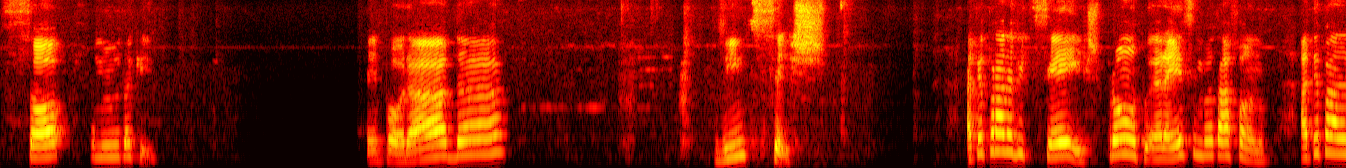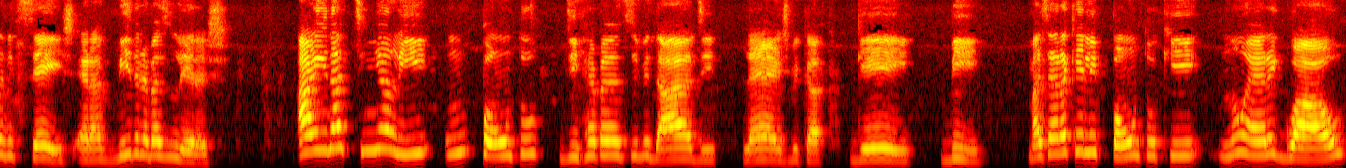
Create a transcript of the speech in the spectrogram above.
Só um minuto aqui. Temporada 26. A temporada 26, pronto, era esse que eu estava falando. A temporada 26 era Vidas Brasileiras. Ainda tinha ali um ponto de representatividade lésbica, gay, bi. Mas era aquele ponto que não era igual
